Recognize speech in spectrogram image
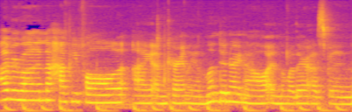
Hi everyone, happy fall. I am currently in London right now and the weather has been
